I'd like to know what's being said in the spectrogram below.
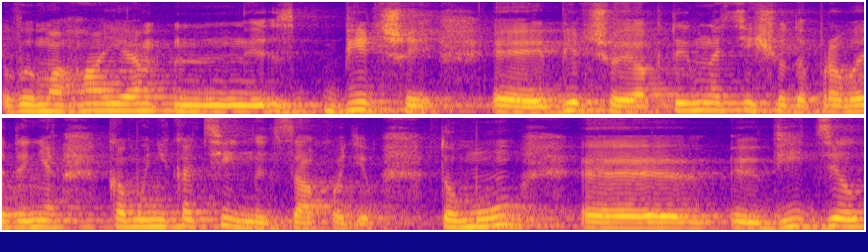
вимагає більшої, е, більшої активності щодо проведення комунікаційних заходів. Тому е, відділ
